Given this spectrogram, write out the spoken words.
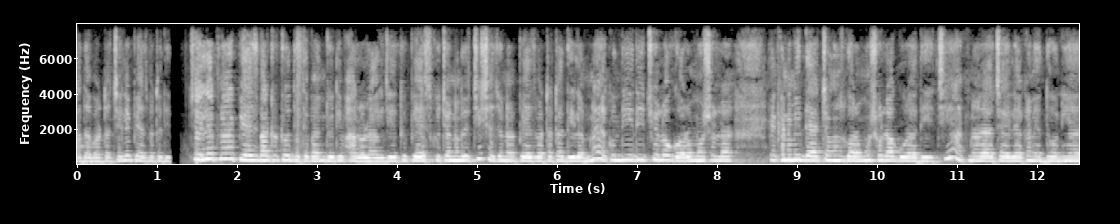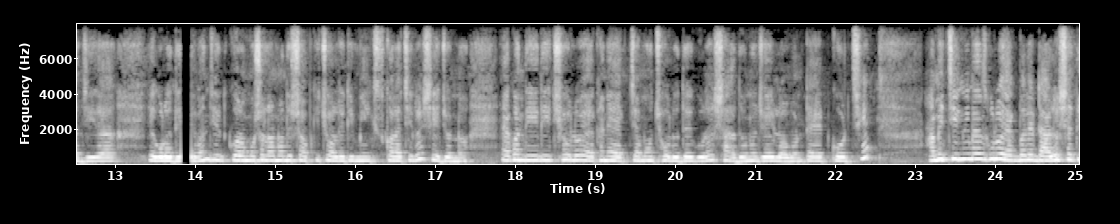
আদা বাটা। চাইলে পেঁয়াজ বাটা চাইলে আপনারা পেঁয়াজ বাটাটাও দিতে পারেন যদি ভালো লাগে। যেহেতু পেঁয়াজ কুচানো দিচ্ছি, সেজন্য আর পেঁয়াজ বাটাটা দিলাম না। এখন দিয়ে দিচ্ছি হলো গরম মশলা। এখানে আমি দেড় চামচ গরম মশলা গুঁড়া দিয়েছি। আপনারা চাইলে এখানে ধনিয়া, জিরা এগুলো দিতে পারেন। যেহেতু গরম মশলার মধ্যে সব কিছু অলরেডি মিক্স করা ছিল সেই জন্য এখন দিয়ে দিচ্ছি হলো এখানে এক চামচ হলুদের গুঁড়া। স্বাদ অনুযায়ী লবণটা অ্যাড করছি। আমি চিংড়ি মাছগুলো একবারে ডালের সাথে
